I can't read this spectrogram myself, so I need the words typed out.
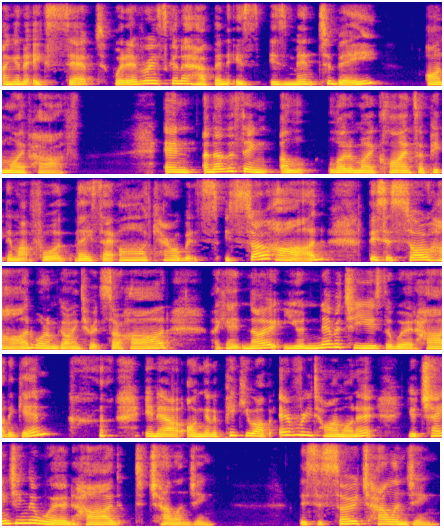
I'm going to accept whatever is going to happen is is meant to be on my path. And another thing, a lot of my clients, I pick them up for, they say, "Oh, Carol, but it's it's so hard. This is so hard. What I'm going through, it's so hard." Okay, no, you're never to use the word hard again in our, I'm going to pick you up every time on it. You're changing the word hard to challenging. This is so challenging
